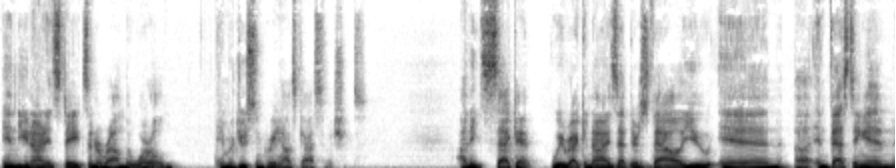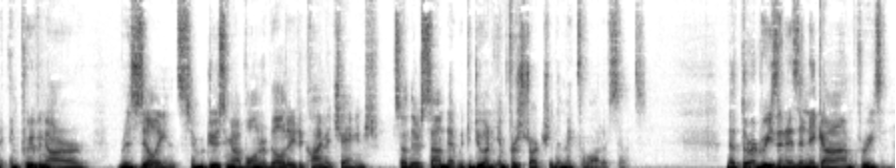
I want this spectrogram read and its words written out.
in the United States and around the world in reducing greenhouse gas emissions. I think, second, we recognize that there's value in uh, investing in improving our resilience and reducing our vulnerability to climate change. So there's some that we can do on infrastructure that makes a lot of sense. The third reason is an economic reason.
